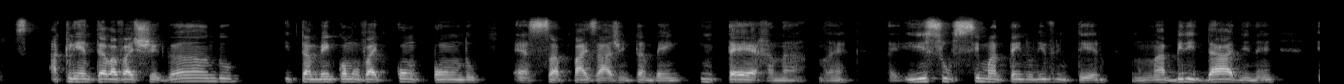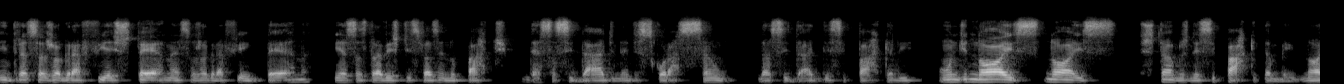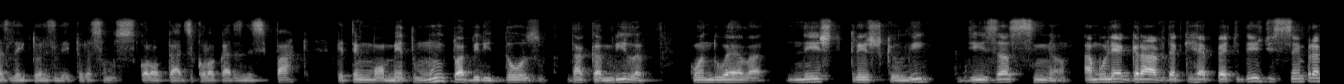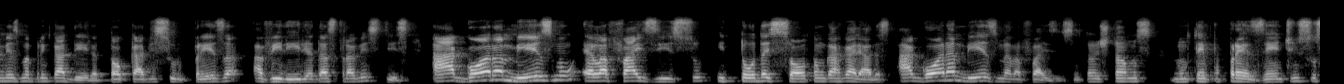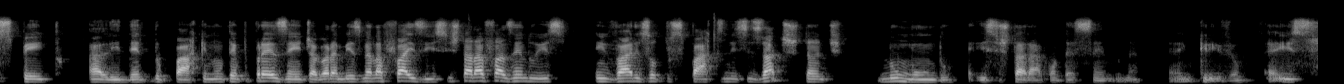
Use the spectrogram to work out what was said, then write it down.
a clientela vai chegando e também como vai compondo essa paisagem também interna, né? Isso se mantém no livro inteiro, uma habilidade, né, entre essa geografia externa, essa geografia interna, e essas travestis fazendo parte dessa cidade, né, desse coração da cidade, desse parque ali, onde nós, nós estamos nesse parque também. Nós, leitores e leitoras, somos colocados e colocadas nesse parque, porque tem um momento muito habilidoso da Camila, quando ela, neste trecho que eu li, diz assim, ó, a mulher grávida que repete desde sempre a mesma brincadeira, tocar de surpresa a virilha das travestis. Agora mesmo ela faz isso e todas soltam gargalhadas. Agora mesmo ela faz isso. Então estamos num tempo presente, insuspeito, ali dentro do parque, num tempo presente. Agora mesmo ela faz isso, estará fazendo isso em vários outros parques nesse exato instante no mundo. Isso estará acontecendo, né? É incrível. É isso.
